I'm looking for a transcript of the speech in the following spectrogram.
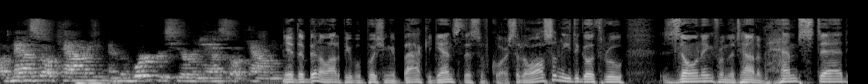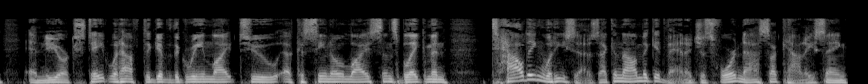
of Nassau County and the workers here in Nassau County. Yeah, there have been a lot of people pushing it back against this, of course. It'll also need to go through zoning from the town of Hempstead, and New York State would have to give the green light to a casino license. Blakeman touting what he says economic advantages for Nassau County, saying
